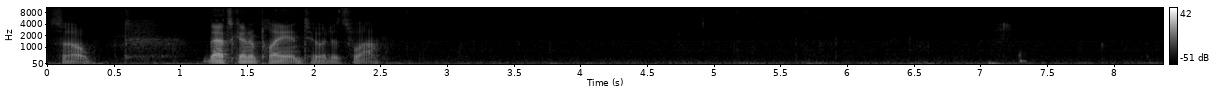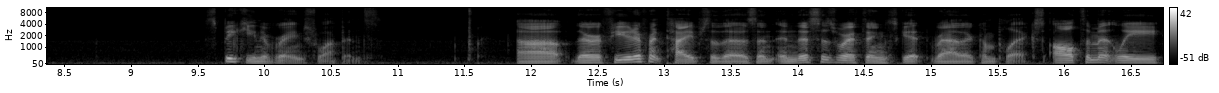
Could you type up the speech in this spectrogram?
So that's going to play into it as well. Speaking of ranged weapons, uh, there are a few different types of those, and, and this is where things get rather complex. Ultimately,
